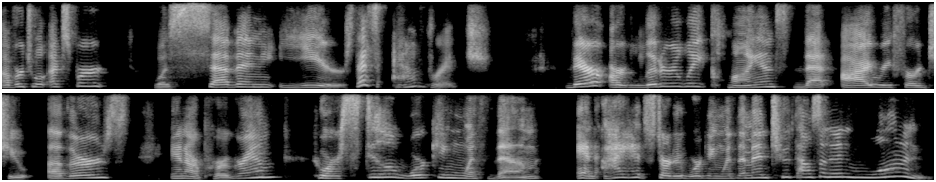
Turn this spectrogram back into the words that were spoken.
a virtual expert was seven years. That's average. There are literally clients that I referred to others in our program who are still working with them. And I had started working with them in 2001.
